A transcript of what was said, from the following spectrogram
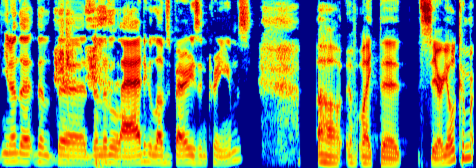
you know the the the, the little lad who loves berries and creams. oh, like the cereal com-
